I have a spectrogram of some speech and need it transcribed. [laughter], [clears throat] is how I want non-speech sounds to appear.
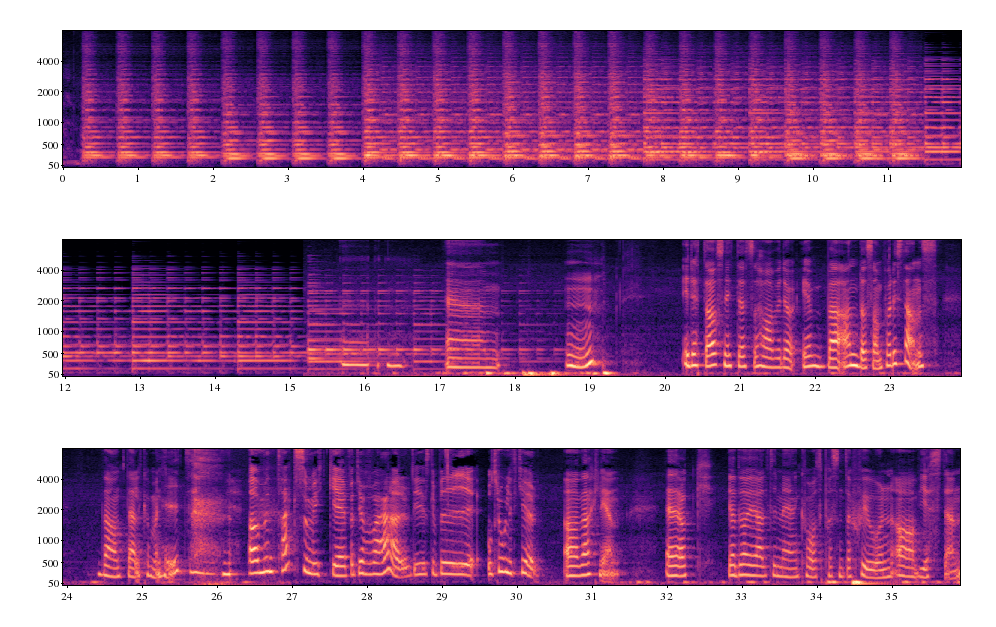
I detta avsnittet så har vi då Ebba Andersson på distans. Varmt välkommen hit. [laughs] Ja men tack så mycket för att jag får vara här. Det ska bli otroligt kul. Ja, verkligen. Eh, Och jag börjar alltid med en kort presentation av gästen.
